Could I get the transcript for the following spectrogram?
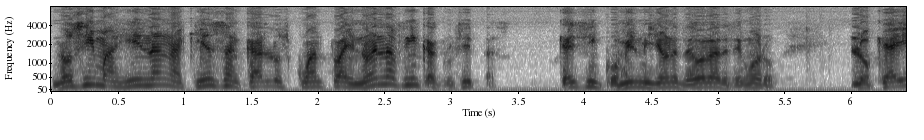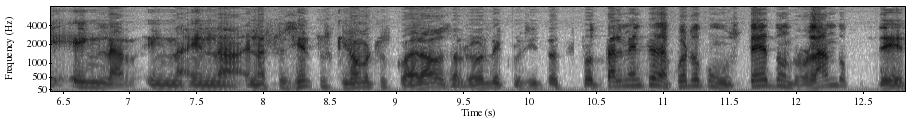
No se imaginan aquí en San Carlos cuánto hay, no en la finca Crucitas, que hay 5 mil millones de dólares en oro lo que hay en, la, en, la, en, la, en las 300 kilómetros cuadrados alrededor de Crucitas. Totalmente de acuerdo con usted, don Rolando. De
